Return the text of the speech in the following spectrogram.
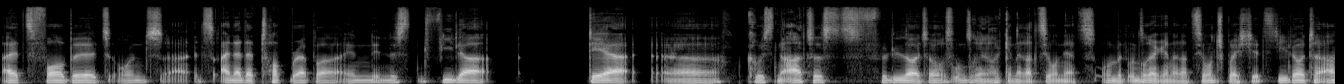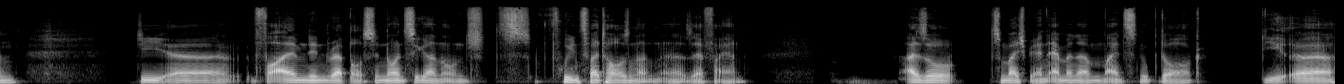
als Vorbild und als einer der Top-Rapper in den Listen vieler der äh, größten Artists für die Leute aus unserer Generation jetzt. Und mit unserer Generation spreche ich jetzt die Leute an, die äh, vor allem den Rap aus den 90ern und frühen 2000ern äh, sehr feiern. Also zum Beispiel ein Eminem, ein Snoop Dogg, die äh,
